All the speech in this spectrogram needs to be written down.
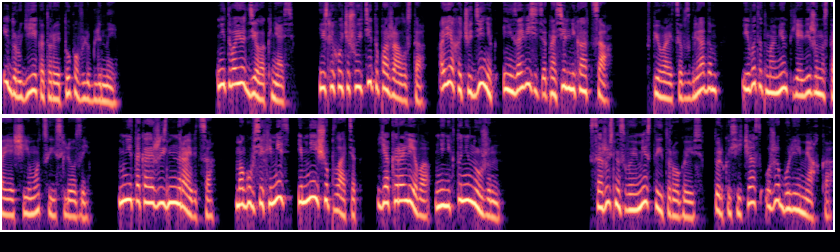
и другие, которые тупо влюблены. Не твое дело, князь. Если хочешь уйти, то пожалуйста. А я хочу денег и не зависеть от насильника отца. Впивается взглядом, и в этот момент я вижу настоящие эмоции и слезы. Мне такая жизнь нравится. Могу всех иметь, и мне еще платят. Я королева, мне никто не нужен. Сажусь на свое место и трогаюсь, только сейчас уже более мягко.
